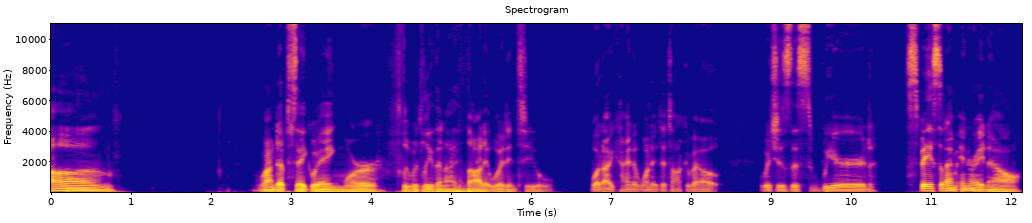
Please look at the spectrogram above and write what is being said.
um wound up segueing more fluidly than I thought it would into what I kind of wanted to talk about, which is this weird space that I'm in right now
